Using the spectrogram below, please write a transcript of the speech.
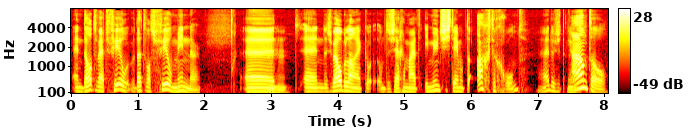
en dat, werd veel, dat was veel minder. Mhm. En dus wel belangrijk om te zeggen, maar het immuunsysteem op de achtergrond, hè, dus het Ja. aantal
